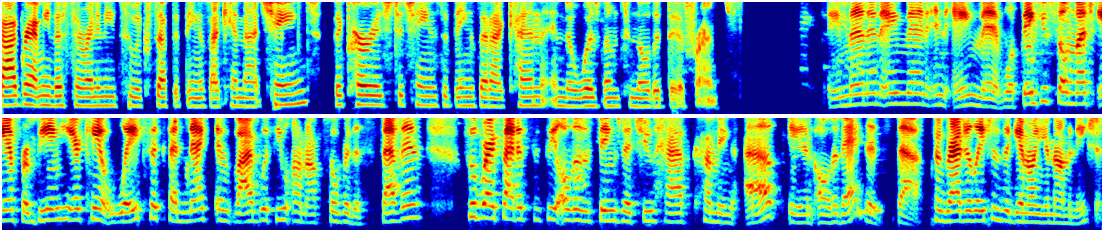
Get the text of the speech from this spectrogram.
God grant me the serenity to accept the things I cannot change, the courage to change the things that I can, and the wisdom to know the difference. Amen and amen and amen. Well, thank you so much, Ann, for being here. Can't wait to connect and vibe with you on October the 7th. Super excited to see all of the things that you have coming up and all of that good stuff. Congratulations again on your nomination.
